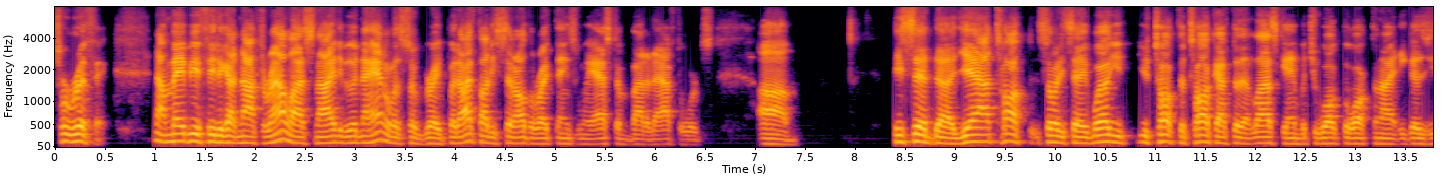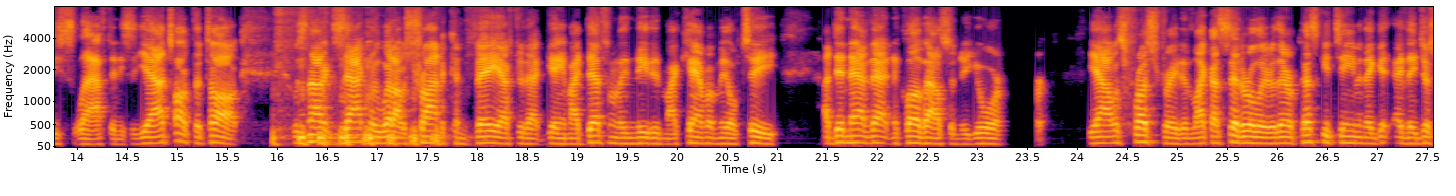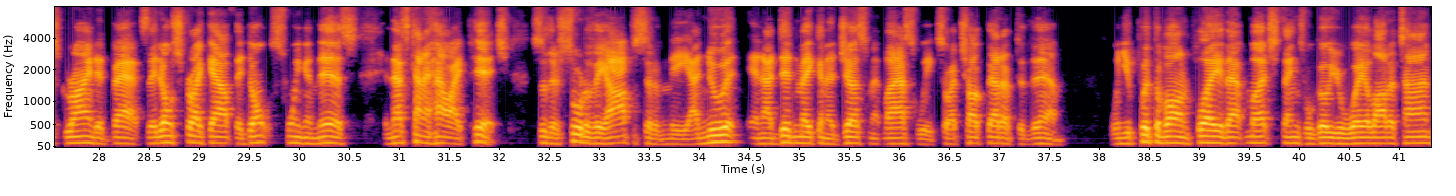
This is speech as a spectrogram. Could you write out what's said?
terrific. Now, maybe if he'd have got knocked around last night, he wouldn't have handled it so great. But I thought he said all the right things when we asked him about it afterwards. Um, he said, uh, "Yeah, I talked." Somebody said, "Well, you you talked the talk after that last game, but you walked the walk tonight." He goes, he laughed and he said, "Yeah, I talked the talk. It was not exactly what I was trying to convey after that game. I definitely needed my chamomile tea. I didn't have that in the clubhouse in New York. Yeah, I was frustrated. Like I said earlier, they're a pesky team, and they get and they just grind at bats. They don't strike out. They don't swing and miss, and that's kind of how I pitch." So they're sort of the opposite of me. I knew it, and I didn't make an adjustment last week, so I chalked that up to them when you put the ball in play that much, things will go your way a lot of time.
